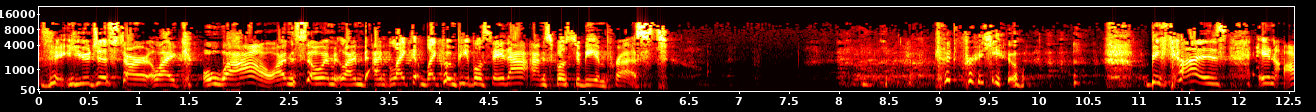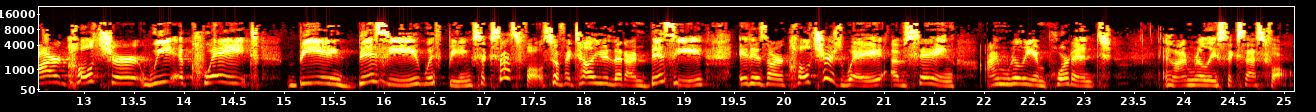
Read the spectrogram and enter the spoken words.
That you just start like, oh wow, I'm so, I'm, I'm like, like when people say that, I'm supposed to be impressed. Good for you. Because in our culture, we equate being busy with being successful. So if I tell you that I'm busy, it is our culture's way of saying I'm really important and I'm really successful.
